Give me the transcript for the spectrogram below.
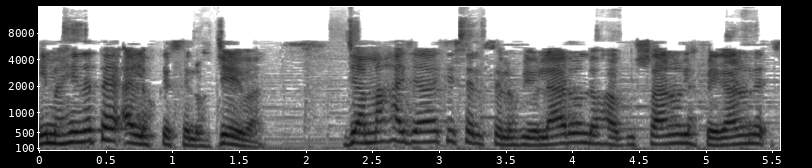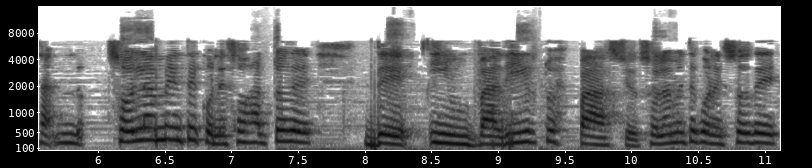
Imagínate a los que se los llevan. Ya más allá de que se, los violaron, los abusaron, les pegaron, o sea, solamente con esos actos de, de, invadir tu espacio, solamente con eso de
